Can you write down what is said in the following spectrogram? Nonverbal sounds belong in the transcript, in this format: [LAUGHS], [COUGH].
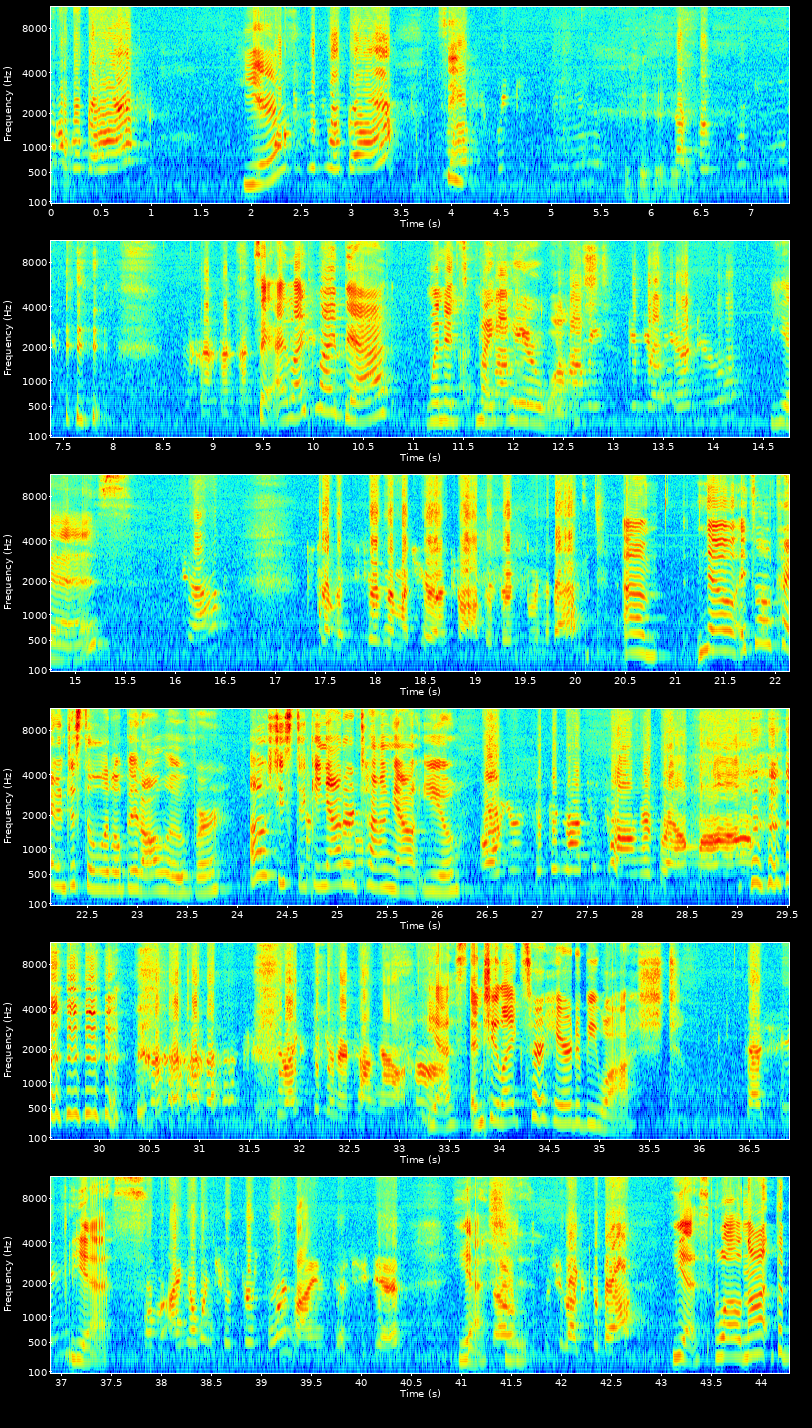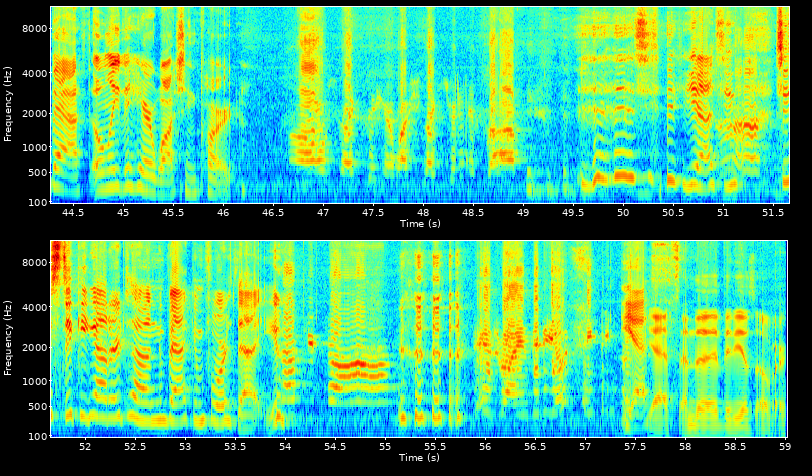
Have a bath? To give you a bath? See. [LAUGHS] Say, I like my bath when it's my me- hair washed. to give you a hairdo? Yes. Yeah. She doesn't, have much hair on top. Is there in the? Um, no, it's all kind of just a little bit all over. Oh, she's sticking out her tongue out you. Oh, you're out your tongue at Grandma. [LAUGHS] she likes sticking her tongue out, huh? yes, and she likes her hair to be washed. Does she? Yes. Well, I know when she was first born, Ryan said she did. Yes. So, She, so she likes the bath? yes. Well, not the bath, only the hair washing part. Oh, she likes the hair wash. She likes her head rubbed. [LAUGHS] yeah, she, she's sticking out her tongue back and forth at you. Out your tongue. [LAUGHS] Is Ryan videotaping? yes. Yes, and the video's over.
